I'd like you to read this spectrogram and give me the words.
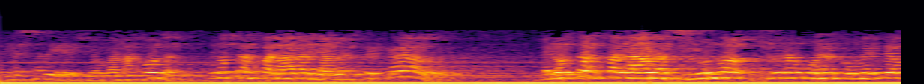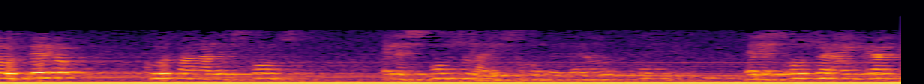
En esa dirección va la cosa. En otras palabras, ya no es pecado. En otras palabras, si, uno, si una mujer comete adulterio, culpan al esposo. El esposo la hizo cometer adulterio. El esposo era ingrato.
